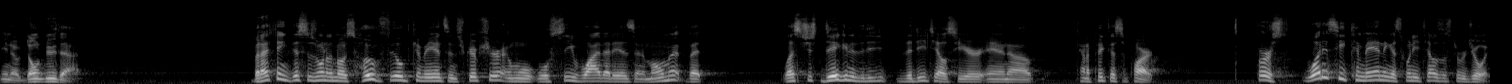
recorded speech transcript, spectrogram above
you know, don't do that. But I think this is one of the most hope filled commands in Scripture, and we'll, we'll see why that is in a moment. But let's just dig into the, de- the details here and uh, kind of pick this apart. First, what is he commanding us when he tells us to rejoice?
